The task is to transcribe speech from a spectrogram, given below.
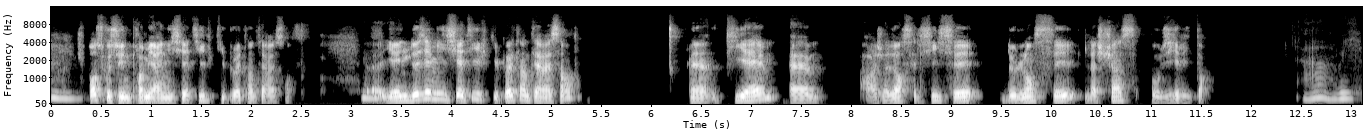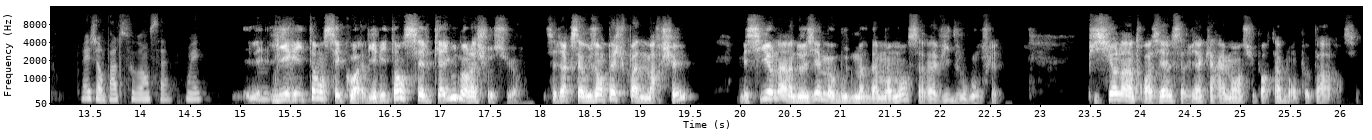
Mmh. Je pense que c'est une première initiative qui peut être intéressante. Euh, il y a une deuxième initiative qui peut être intéressante, euh, qui est, euh, j'adore celle-ci, c'est de lancer la chasse aux irritants. Ah oui. Oui, j'en parle souvent, ça. Oui. L'irritant, c'est quoi? L'irritant, c'est le caillou dans la chaussure. C'est-à-dire que ça ne vous empêche pas de marcher, mais s'il y en a un deuxième, au bout d'un moment, ça va vite vous gonfler. Puis s'il y en a un troisième, ça devient carrément insupportable, on ne peut pas avancer.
